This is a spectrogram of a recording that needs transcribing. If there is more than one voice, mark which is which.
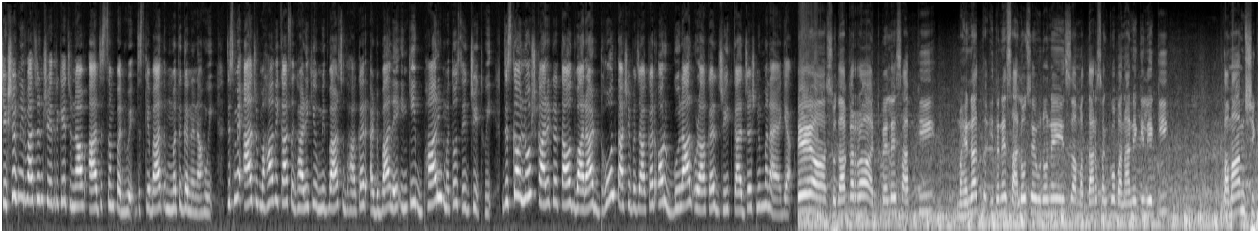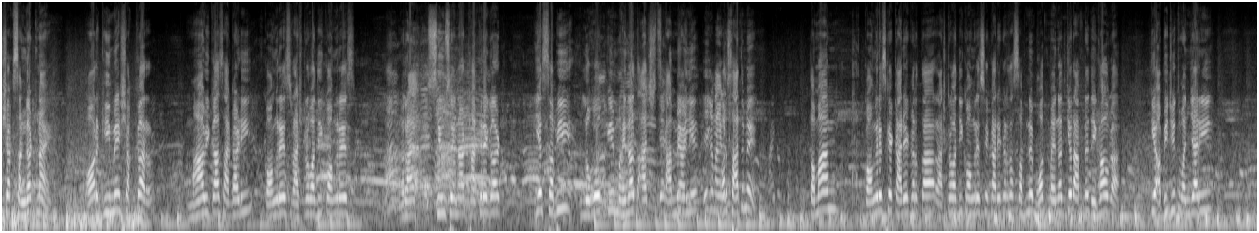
Speaker 1: शिक्षक निर्वाचन क्षेत्र के चुनाव आज संपन्न हुए, जिसके बाद मतगणना हुई, जिसमें आज महाविकास अघाड़ी के उम्मीदवार सुधाकर अडबाले इनकी भारी मतों से जीत हुई, जिसका उल्लोष कार्यकर्ताओं द्वारा ढोल ताशे बजाकर और गुलाल उड़ाकर जीत का जश्न मनाया गया।
Speaker 2: सुधाकर अजबेले साहब की मेहनत इतने सालों से उन्होंने इस मतदार संघ को बनाने के लिए की। तमाम शिक्षक संगठनाएँ और घी में शक्कर महाविकास आघाड़ी कांग्रेस राष्ट्रवादी कांग्रेस रा, शिवसेना ठाकरे गढ़ ये सभी लोगों की मेहनत आज काम में आई है। और साथ में तमाम कांग्रेस के कार्यकर्ता राष्ट्रवादी कांग्रेस के कार्यकर्ता सबने बहुत मेहनत की और आपने देखा होगा कि अभिजीत वंजारी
